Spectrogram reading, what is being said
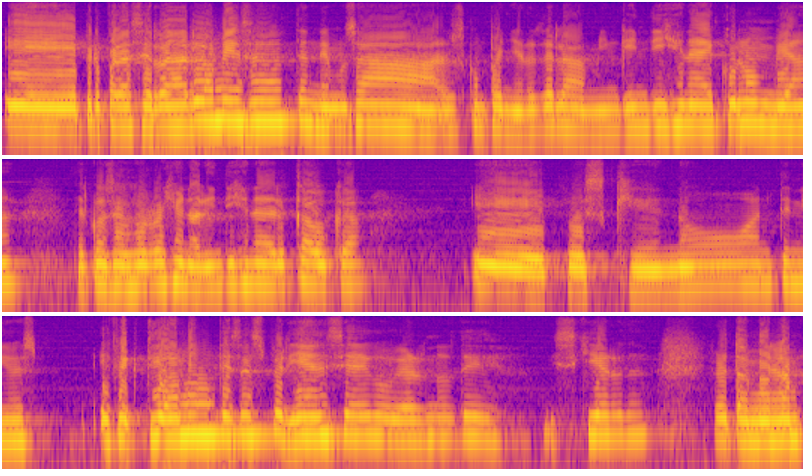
Pero para cerrar la mesa tenemos a los compañeros de la Minga Indígena de Colombia, del Consejo Regional Indígena del Cauca, eh, pues que no han tenido efectivamente esa experiencia de gobiernos de izquierda, pero también la han,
